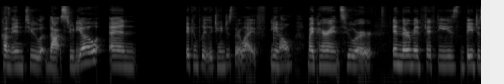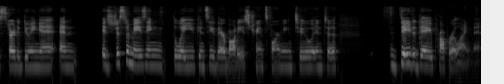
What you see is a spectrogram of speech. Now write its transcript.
come into that studio and it completely changes their life. You know, my parents who are in their mid 50s, they just started doing it and it's just amazing the way you can see their bodies transforming too into day to day proper alignment.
